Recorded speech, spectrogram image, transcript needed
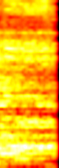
Hallelujah.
